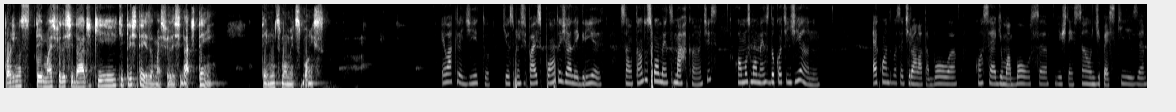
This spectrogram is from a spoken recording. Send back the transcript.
Pode não ter mais felicidade que, que tristeza, mas felicidade tem. Tem muitos momentos bons. Eu acredito que os principais pontos de alegria são tanto os momentos marcantes como os momentos do cotidiano. É quando você tira uma nota boa, consegue uma bolsa de extensão, de pesquisa,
